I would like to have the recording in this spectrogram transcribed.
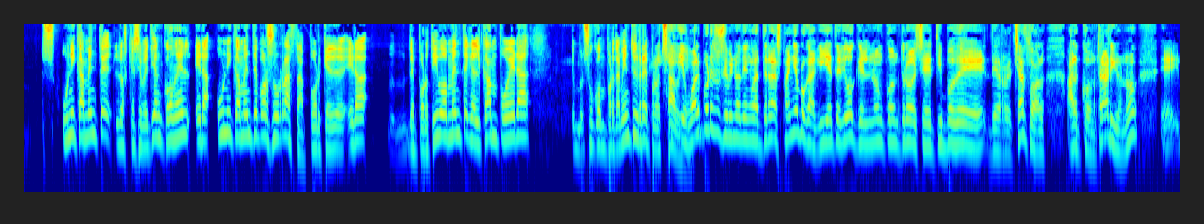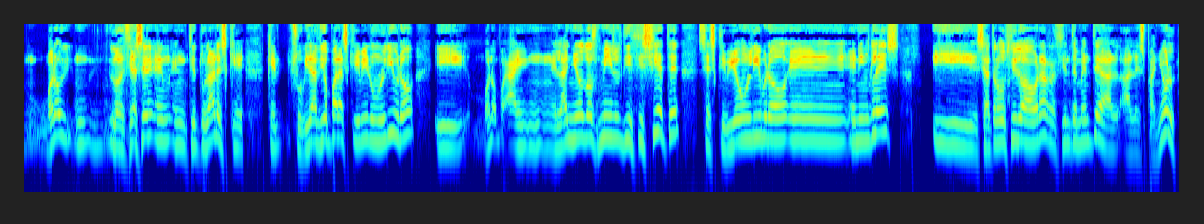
únicamente los que se metían con él era únicamente por su raza, porque era deportivamente en el campo era su comportamiento irreprochable. Igual por eso se vino de Inglaterra a España, porque aquí ya te digo que él no encontró ese tipo de, rechazo, al, contrario, ¿no? Eh, bueno, lo decías en, titulares, que, que, su vida dio para escribir un libro y, bueno, en el año 2017 se escribió un libro en, en inglés y se ha traducido ahora recientemente al, al, español.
